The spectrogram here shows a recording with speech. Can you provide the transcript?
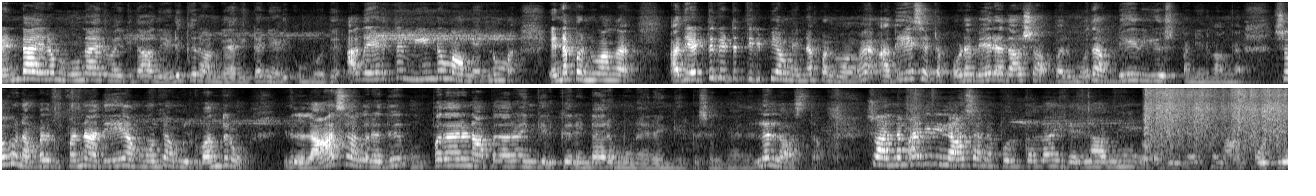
ரெண்டாயிரம் மூணாயிரம் ரூபாய்க்கு தான் அதை எடுக்கிறாங்க ரிட்டர்ன் எடுக்கும்போது. அதை எடுத்து மீண்டும் அவங்க இன்னும் என்ன பண்ணுவாங்க? அதை எடுத்துக்கிட்டு திருப்பி அவங்க என்ன பண்ணுவாங்க? அதே செட்டப்போட வேற ஏதாவது ஷாப் வரும்போது அப்படியே ரீயூஸ் பண்ணிடுவாங்க. ஸோ நம்மளுக்கு பண்ண அதே அமௌண்ட் அவங்களுக்கு வந்துடும் இதில் லாஸ் ஆகுறது முப்பதாயிரம் நாற்பதாயிரம் எங்கே இருக்குது ரெண்டாயிரம் மூணாயிரம் எங்கே இருக்குது சொல்லுங்கள் அதெல்லாம் லாஸ் தான். ஸோ அந்த மாதிரி லாஸ் ஆன பொருட்கள்லாம் இது எல்லாமே என்னோட பிஸ்னஸை நான் போட்டு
